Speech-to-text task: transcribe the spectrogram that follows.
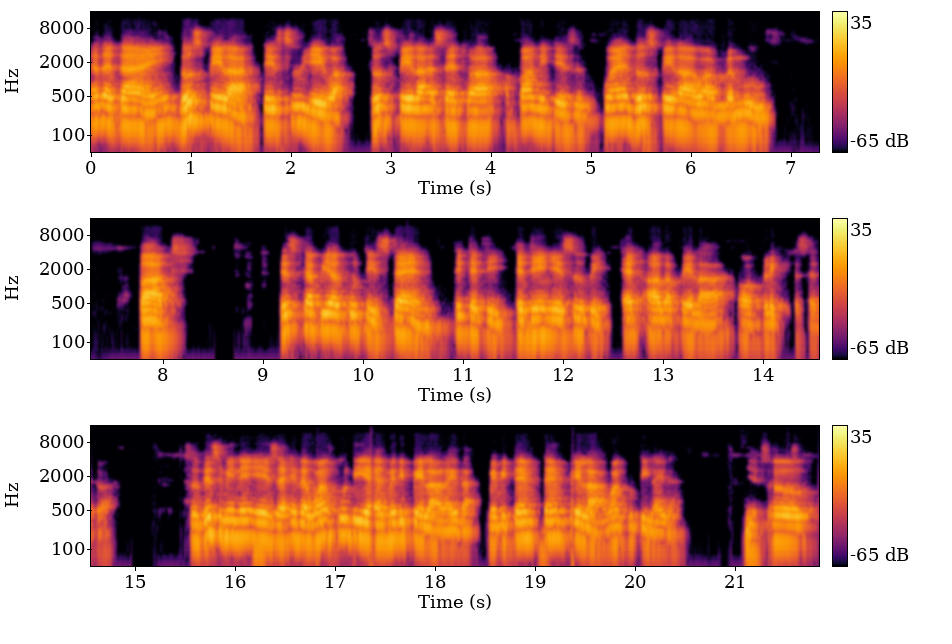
At that time, those pillar, Tesu Yewa, those pillar, etc. Apanidesu, when those pillar were removed, but this Kapya Kuti stand, Titati, Tadinye Subi, at other pillar or brick, etc. So this meaning is uh, in the one kuti has many pillar like that, maybe 10, 10 pillar, one kuti like that. Yes. So,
